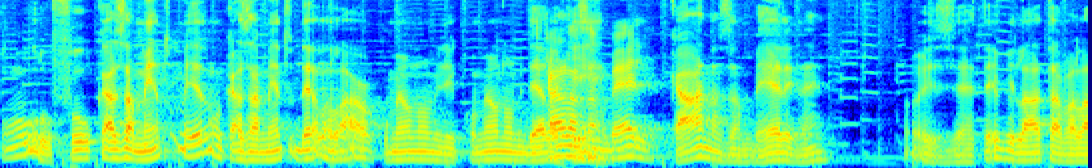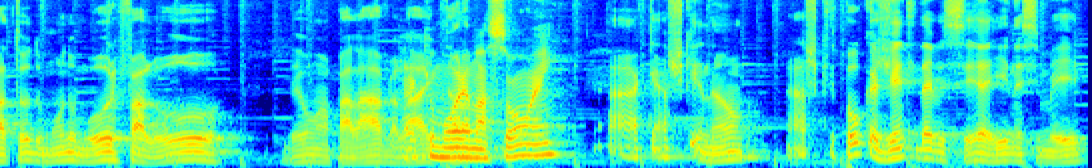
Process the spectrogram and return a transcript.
O- Foi o casamento mesmo, o casamento dela lá, como é o nome, como é o nome dela? Carla aqui? Zambelli. Carla Zambelli, né? Pois é, teve lá, tava lá todo mundo, o Moro falou, deu uma palavra lá. Será e que o Moro é maçom, hein? Ah, acho que não. Acho que pouca gente deve ser aí nesse meio.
